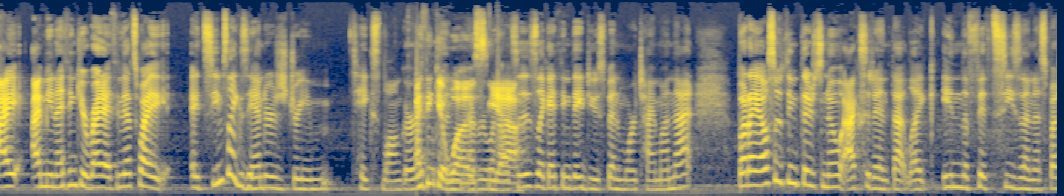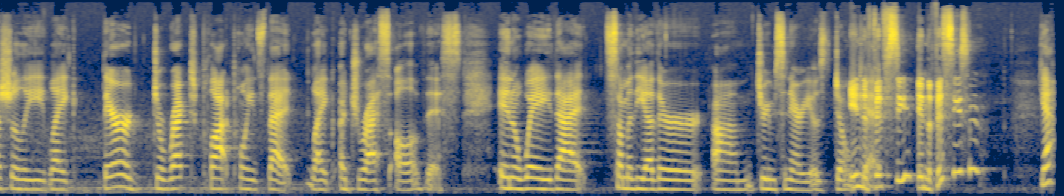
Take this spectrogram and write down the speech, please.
I I mean I think you're right. I think that's why it seems like Xander's dream takes longer. I think it was everyone yeah. else's. Like I think they do spend more time on that, but I also think there's no accident that like in the fifth season, especially like there are direct plot points that like address all of this in a way that some of the other um, dream scenarios don't. In get. the fifth season. In the fifth season. Yeah.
